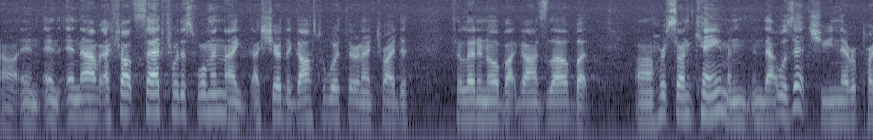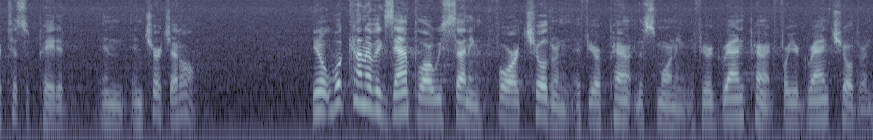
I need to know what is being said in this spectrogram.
Uh, and and, and I, I, felt sad for this woman. I, I shared the gospel with her and I tried to, to let her know about God's love. But uh, her son came and, and that was it. She never participated in, in church at all. You know, what kind of example are we setting for our children if you're a parent this morning, if you're a grandparent for your grandchildren?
